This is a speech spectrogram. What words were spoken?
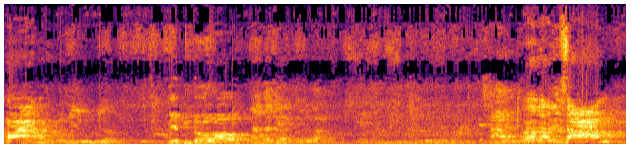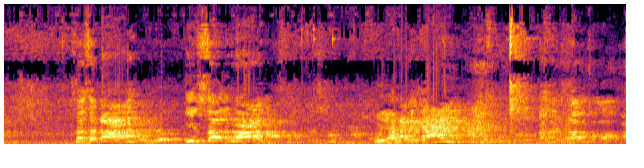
พราหมณ์ก็ไม่รู้เรื่องฮินดูน่าจะแดกเยอะอะใช่ศาสนาที่สามศาสนา อิสลามคุยอะไรกันถ้าไม่พร้อมก็ออกไป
